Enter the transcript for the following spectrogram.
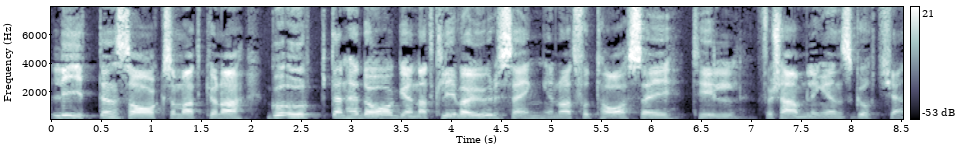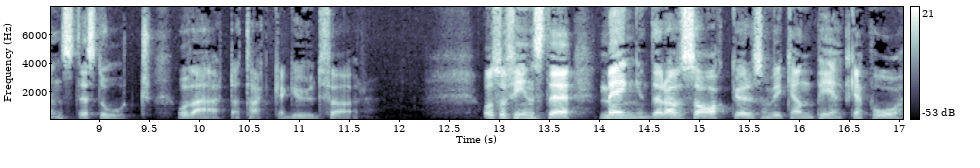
liten sak som att kunna gå upp den här dagen, att kliva ur sängen och att få ta sig till församlingens gudstjänst är stort och värt att tacka Gud för. Och så finns det mängder av saker som vi kan peka på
